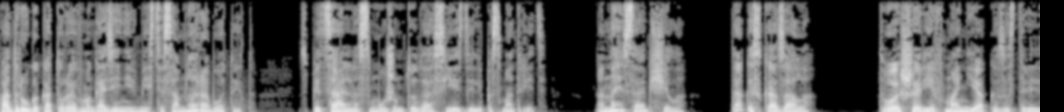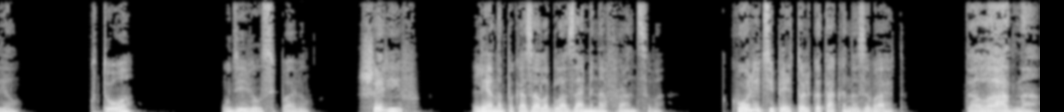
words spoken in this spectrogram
Подруга, которая в магазине вместе со мной работает, специально с мужем туда съездили посмотреть. Она и сообщила. Так и сказала. Твой шериф маньяка застрелил. «Кто?» — удивился Павел. «Шериф», — Лена показала глазами на Францева. «Колю теперь только так и называют». «Да ладно,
